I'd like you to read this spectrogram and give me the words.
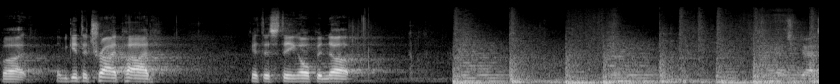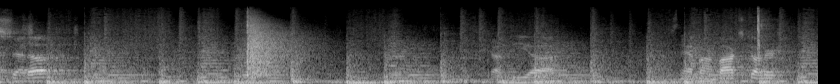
But let me get the tripod. Get this thing opened up. Got you guys set up. Got the uh, Box cutter.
